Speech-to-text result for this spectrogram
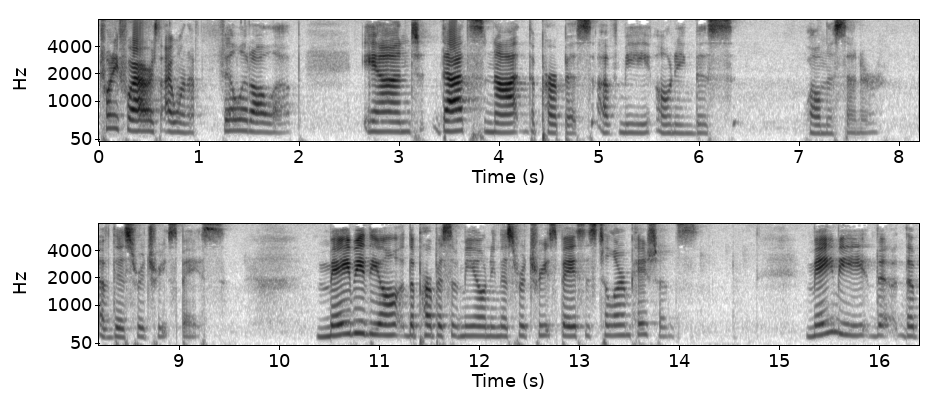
24 hours, I want to fill it all up. And that's not the purpose of me owning this wellness center, of this retreat space. Maybe the, the purpose of me owning this retreat space is to learn patience maybe the, the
